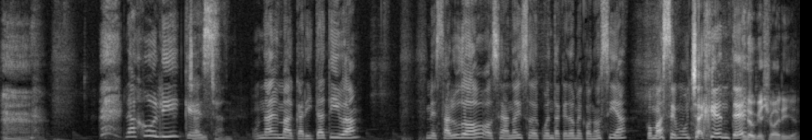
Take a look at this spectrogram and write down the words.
La Juli, que Chan, es chan. un alma caritativa, me saludó, o sea, no hizo de cuenta que no me conocía, como hace mucha gente. Es lo que yo haría.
